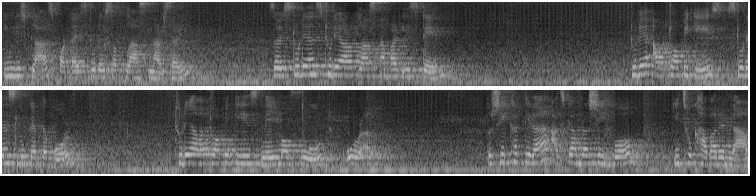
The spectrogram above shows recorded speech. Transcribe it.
English class for the students of class nursery. So students, today our class number is 10. Today our topic is, students look at the board. Today our topic is name of food, oral. তো শিক্ষার্থীরা আজকে আমরা শিখব কিছু খাবারের নাম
